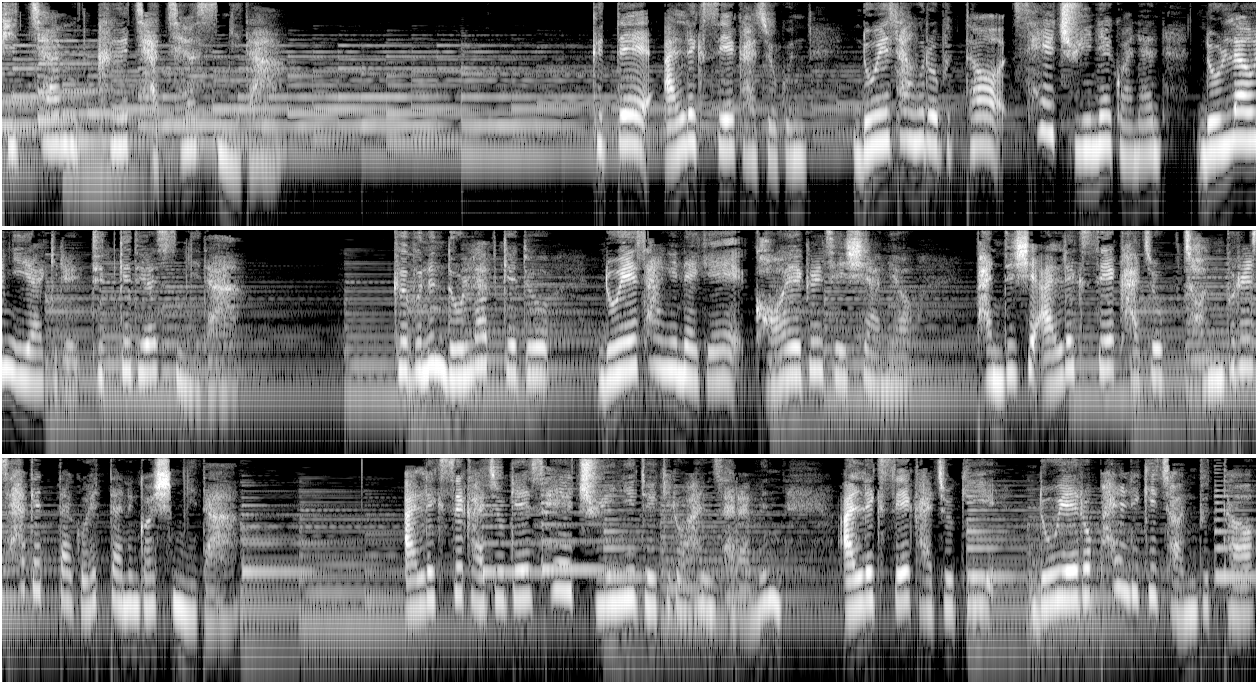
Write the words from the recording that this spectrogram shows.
비참 그 자체였습니다. 그때 알렉스의 가족은 노예상으로부터 새 주인에 관한 놀라운 이야기를 듣게 되었습니다. 그분은 놀랍게도 노예 상인에게 거액을 제시하며 반드시 알렉스의 가족 전부를 사겠다고 했다는 것입니다. 알렉스 가족의 새 주인이 되기로 한 사람은 알렉스의 가족이 노예로 팔리기 전부터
